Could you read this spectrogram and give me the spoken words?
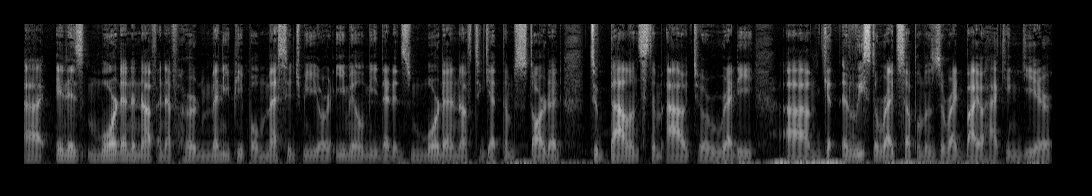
uh, it is more than enough and i've heard many people message me or email me that it's more than enough to get them started to balance them out to already um, get at least the right supplements the right biohacking gear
